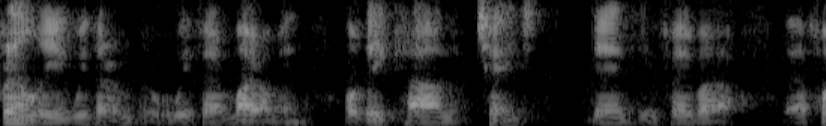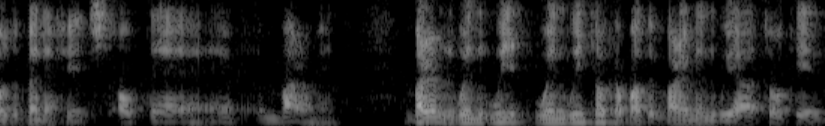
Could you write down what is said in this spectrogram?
friendly with their, with their environment or they can change them in favor uh, for the benefits of the environment. Environment, when we, when we talk about environment, we are talking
